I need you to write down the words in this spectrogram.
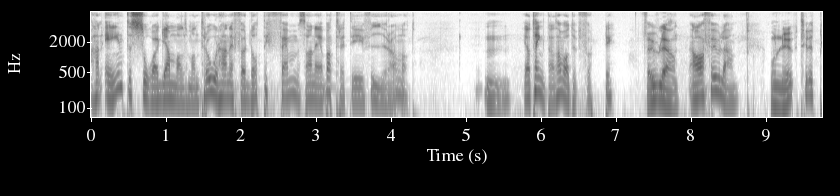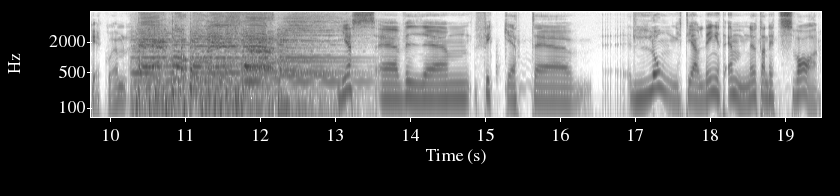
han är inte så gammal som man tror. Han är född 85, så han är bara 34 eller något. mm, Jag tänkte att han var typ 40. ful är han. Ja, ful är han. Och nu till ett PK-ämne. Yes, eh, vi eh, fick ett eh, långt jävla, det är inget ämne utan det är ett svar.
